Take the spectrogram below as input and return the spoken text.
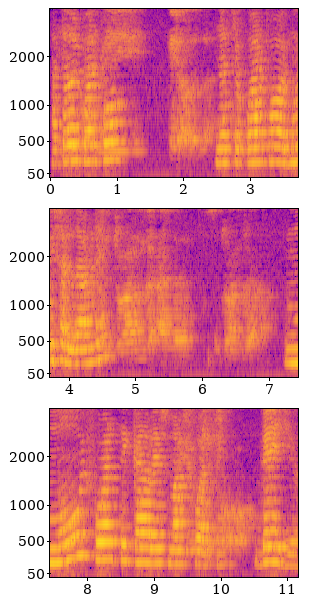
a todo el cuerpo. Nuestro cuerpo es muy saludable, muy fuerte y cada vez más fuerte. Bello,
